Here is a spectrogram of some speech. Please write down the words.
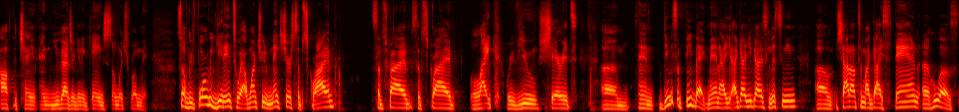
off the chain, and you guys are gonna gain so much from it. So before we get into it, I want you to make sure subscribe, subscribe, subscribe, like, review, share it, um, and give me some feedback, man. I, I got you guys listening. Um, shout out to my guy Stan. Uh, who else?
